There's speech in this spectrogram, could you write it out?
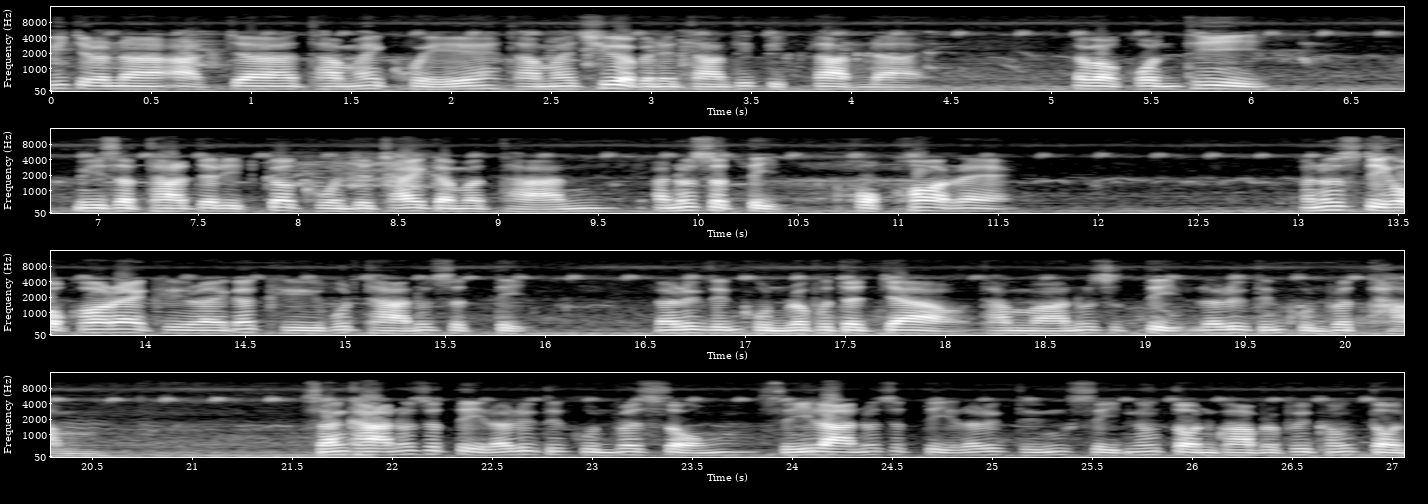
พิจารณาอาจจะทำให้เขวทำให้เชื่อไปในทางที่ผิดพลาดได้แต่ว่าคนที่มีศรัทธาจริตก็ควรจะใช้กรรมฐาน อนุสติหกข้อแรก อนุสติหกข้อแรกคืออะไรก็คือพุทธานุสติระลึกถึงคุณพระพุทธเจ้าธรรมานุสติระลึกถึงคุณพระธรรม สังขานุสติแล้วลึกถึงคุณพระสงฆ์ศีลานุสติแล้วลึกถึงศีลของตนความประพฤติของตน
